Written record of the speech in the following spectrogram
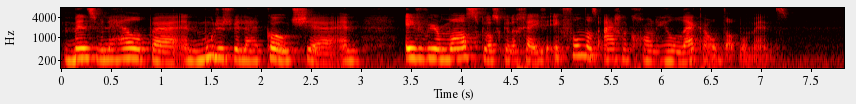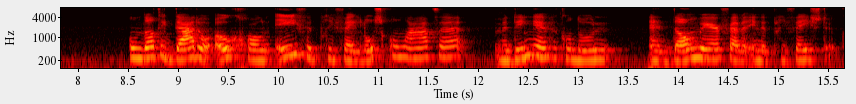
mensen willen helpen en moeders willen coachen en even weer masterclass kunnen geven. Ik vond dat eigenlijk gewoon heel lekker op dat moment. Omdat ik daardoor ook gewoon even het privé los kon laten, mijn dingen even kon doen en dan weer verder in het privé stuk.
